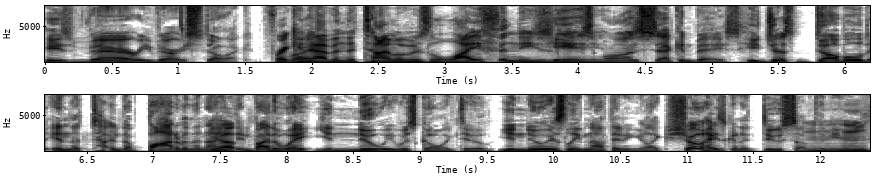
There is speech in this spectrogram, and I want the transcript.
He's very, very stoic. Freaking right? having the time of his life in these games. He's games. on second base. He just doubled in the t- in the bottom of the ninth. Yep. And by the way, you knew he was going to. You knew he was leading off, and you're like, Shohei's going to do something here.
